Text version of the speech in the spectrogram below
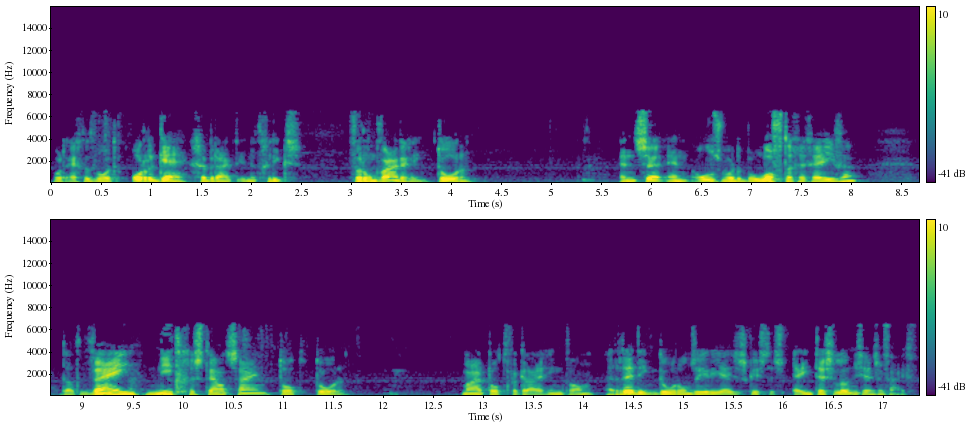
Wordt echt het woord orge gebruikt in het Grieks. Verontwaardiging, toren. En, ze, en ons wordt de belofte gegeven dat wij niet gesteld zijn tot toren. Maar tot verkrijging van redding door onze Heer Jezus Christus. 1 Thessalonicense 5.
